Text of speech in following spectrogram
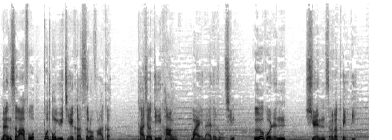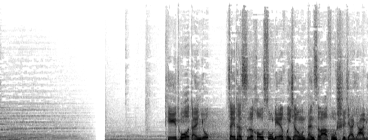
南斯拉夫不同于捷克斯洛伐克，他将抵抗外来的入侵。俄国人选择了退避。铁托担忧，在他死后，苏联会向南斯拉夫施加压力。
